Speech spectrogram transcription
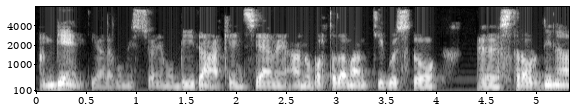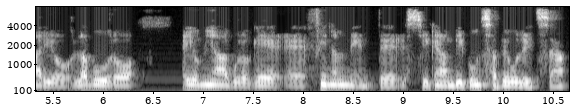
ambienti, alla commissione mobilità che insieme hanno portato avanti questo eh, straordinario lavoro e io mi auguro che eh, finalmente si cambi consapevolezza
